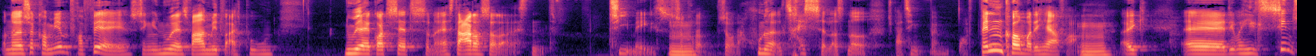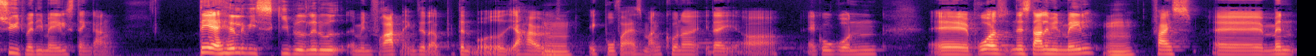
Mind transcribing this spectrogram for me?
Og når jeg så kom hjem fra ferie, så tænkte jeg, nu har jeg svaret midtvejs på ugen. Nu er jeg godt sat, så når jeg starter, så er der sådan 10 mails, mm. så, der, så var der 150 eller sådan noget. Så bare tænkte, "Hvad- hvor fanden kommer det her fra? Mm. Og ikke? Øh, det var helt sindssygt med de mails dengang. Det er heldigvis skibet lidt ud af min forretning, det der på den måde. Jeg har jo mm. ikke brug for at have så mange kunder i dag, og af gode grunde. Øh, bruger næsten aldrig min mail, Mm. faktisk. Øh, men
